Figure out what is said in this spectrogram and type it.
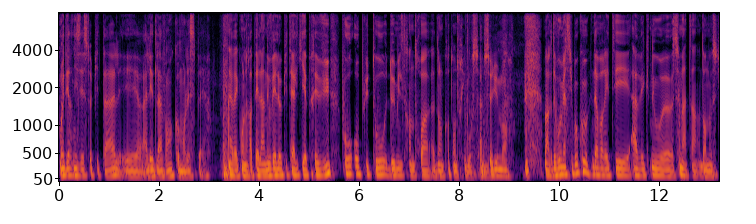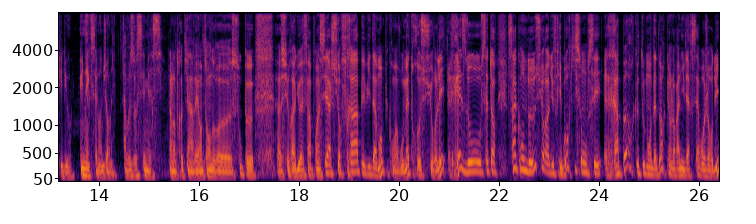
moderniser cet hôpital et euh, aller de l'avant comme on l'espère. Avec, on le rappelle, un nouvel hôpital qui est prévu pour au plus tôt 2033 dans le canton de Fribourg. Absolument. Marc Devaux, merci beaucoup d'avoir été avec nous euh, ce matin dans nos studios. Une excellente journée. À vous aussi, merci. Un entretien à réentendre euh, sous peu euh, sur radiofr.ch, sur Frappe évidemment, puis qu'on va vous mettre sur les réseaux. 7h52 sur Radio Fribourg, qui sont ces rappeurs que tout le monde adore, qui ont leur anniversaire aujourd'hui.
